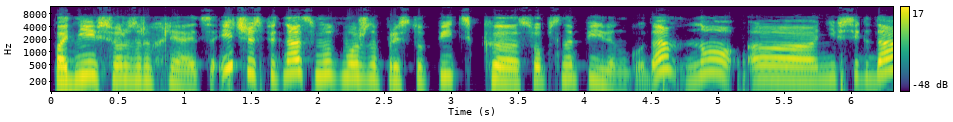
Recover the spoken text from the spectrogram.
под ней все разрыхляется. И через 15 минут можно приступить к, собственно, пилингу. Да? Но э, не всегда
